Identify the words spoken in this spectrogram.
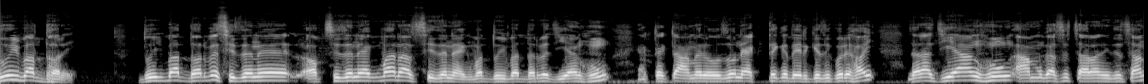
দুইবার ধরে। দুইবার ধরবে সিজনে অফ সিজনে একবার আর সিজনে একবার। দুইবার ধরবে জিয়াং হুং একটা একটা আমের ওজন এক থেকে দেড় কেজি করে হয়। যারা জিয়াং হুং আম গাছের চারা নিতে চান,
